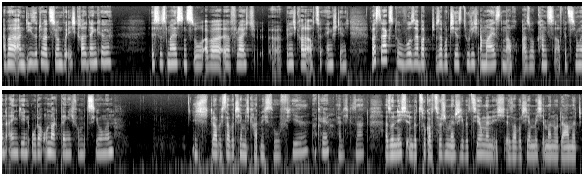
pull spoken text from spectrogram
Aber an die Situation, wo ich gerade denke, ist es meistens so. Aber äh, vielleicht äh, bin ich gerade auch zu engstirnig. Was sagst du, wo sabot sabotierst du dich am meisten? Auch, also kannst du auf Beziehungen eingehen oder unabhängig von Beziehungen? Ich glaube, ich sabotiere mich gerade nicht so viel. Okay. ehrlich gesagt. Also nicht in Bezug auf zwischenmenschliche Beziehungen. Ich äh, sabotiere mich immer nur damit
